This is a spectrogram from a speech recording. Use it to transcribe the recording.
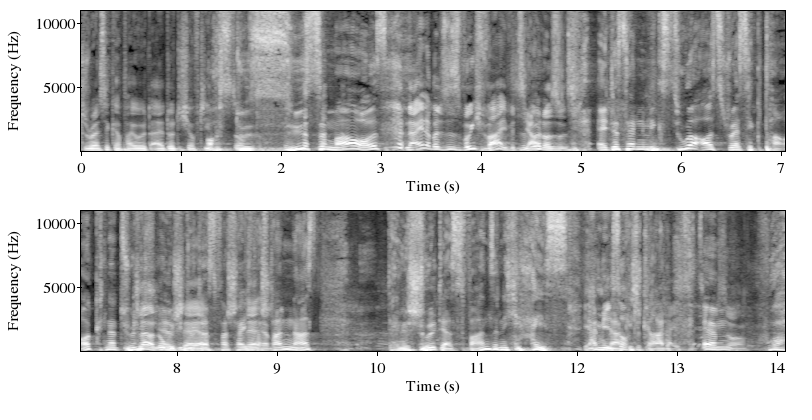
Jurassica Park wird eindeutig auf die Ach Liste. du süße Maus. Nein, aber das ist wirklich wahr. Ich Ja. immer so. Äh, Das ist ja eine Mixtur aus Jurassic Park, natürlich, Klar, logisch, äh, wie ja, du das wahrscheinlich verstanden hast. Deine Schulter ist wahnsinnig heiß. Ja, mir ist auch ich gerade. Ähm, So. Boah,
